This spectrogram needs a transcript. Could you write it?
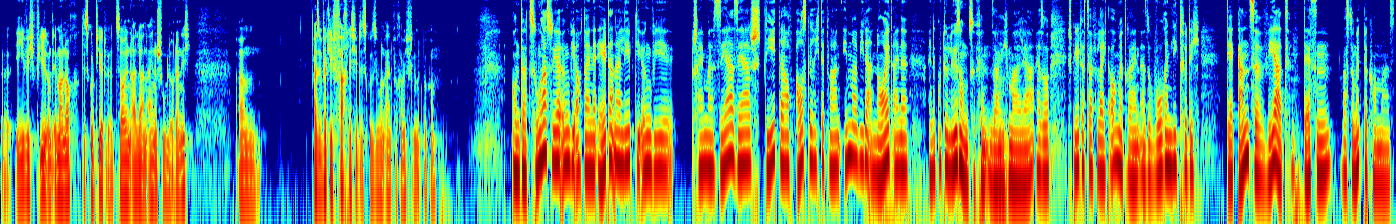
äh, ewig viel und immer noch diskutiert wird. Sollen alle an eine Schule oder nicht? Ähm, also wirklich fachliche Diskussion einfach habe ich viel mitbekommen. Und dazu hast du ja irgendwie auch deine Eltern erlebt, die irgendwie scheinbar sehr, sehr steht darauf ausgerichtet waren, immer wieder erneut eine eine gute Lösung zu finden, sage ich mhm. mal, ja. Also spielt das da vielleicht auch mit rein? Also worin liegt für dich der ganze Wert dessen, was du mitbekommen hast?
